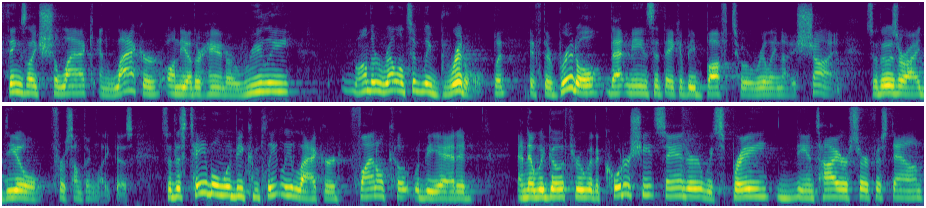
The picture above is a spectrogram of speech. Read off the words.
Things like shellac and lacquer, on the other hand, are really, well, they're relatively brittle. But if they're brittle, that means that they can be buffed to a really nice shine. So those are ideal for something like this. So this table would be completely lacquered, final coat would be added, and then we go through with a quarter sheet sander, we spray the entire surface down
